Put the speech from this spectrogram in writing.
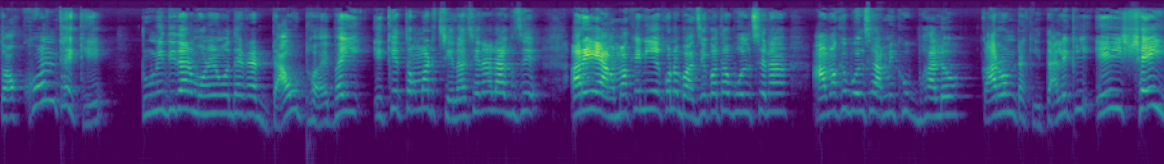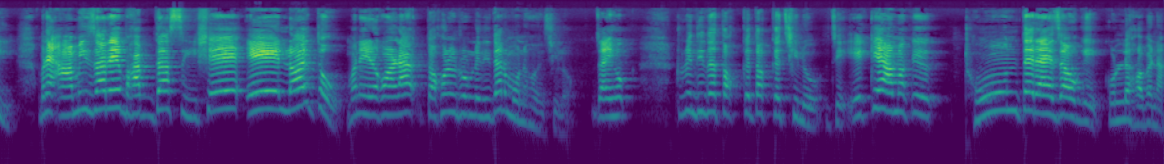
তখন থেকে টুনি দিদার মনের মধ্যে একটা ডাউট হয়, ভাই, একে তো আমার চেনা চেনা লাগছে। আরে, আমাকে নিয়ে কোনো বাজে কথা বলছে না। আমাকে বলছে আমি খুব ভালো। কারণটা কি? তাহলে কি এই সেই? মানে আমি যারে ভাবদাসি সে এ লয় তো? মানে এরকম একটা তখনই টুনি দিদার মনে হয়েছিল। যাই হোক, টুনি দিদা তককে তককে ছিল যে, একে আমাকে ঢুনতে রায় যাওগে, করলে হবে না।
